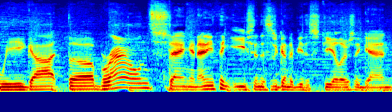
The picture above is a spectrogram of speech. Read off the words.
We got the Browns. Dang, and anything Easton, this is going to be the Steelers again.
